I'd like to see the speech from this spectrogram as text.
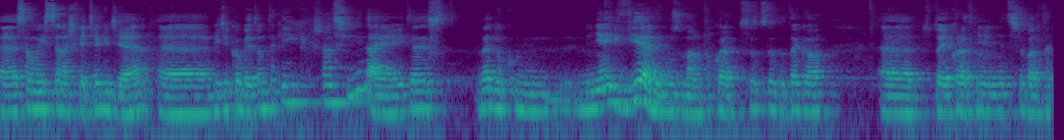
E, są miejsca na świecie, gdzie, e, gdzie kobietom takich szans się nie daje i to jest według mnie i wielu muzułmanów, akurat co, co do tego E, Tutaj akurat nie, nie trzeba tak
